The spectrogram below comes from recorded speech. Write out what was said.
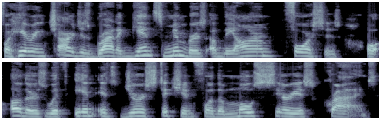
for hearing charges brought against members of the armed forces or others within its jurisdiction for the most serious crimes.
